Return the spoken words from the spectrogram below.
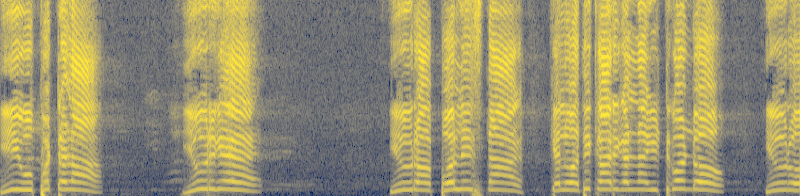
ಈ ಉಪಟಳ, ಇವ್ರಿಗೆ ಇವರ ಪೊಲೀಸ್ನ ಕೆಲವು ಅಧಿಕಾರಿಗಳನ್ನ ಇಟ್ಕೊಂಡು ಇವರು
